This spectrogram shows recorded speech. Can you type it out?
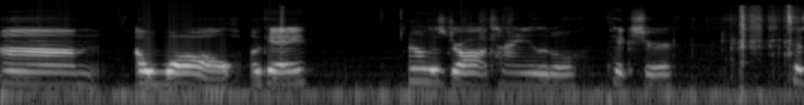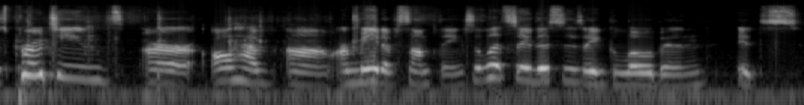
um, a wall, okay? I'll just draw a tiny little picture because proteins are all have um, are made of something. So let's say this is a globin. It's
